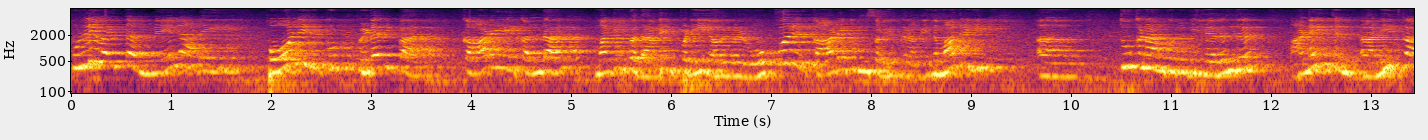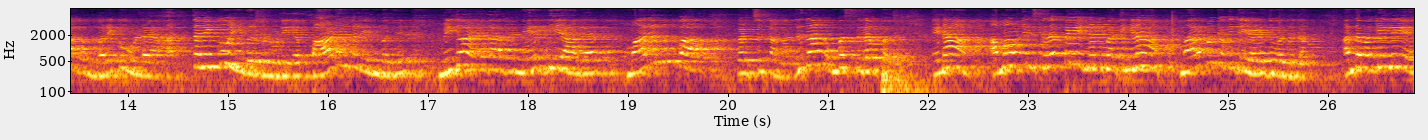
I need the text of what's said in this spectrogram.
புள்ளி வைத்த மேலாடை போல் இருக்கும் பிடரிப்பார். காடையை கண்டால் மகிழ்வதாக இப்படி அவர்கள் ஒவ்வொரு காடைக்கும் சொல்லியிருக்கிறாங்க. இந்த மாதிரி தூக்கணாங்குருவியிலிருந்து அனைத்து நீர்க்காகம் வரைக்கும் உள்ள அத்தனைக்கும் இவர்களுடைய பாடல்கள் என்பது மிக அழகாக நேர்த்தியாக மரபு பா வச்சிருக்காங்க. அதுதான் ரொம்ப சிறப்பு. ஏன்னா அம்மாவுடைய சிறப்பே என்னன்னு பார்த்தீங்கன்னா மரபு கவிதை எழுதுவது தான் அந்த வகையிலேயே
